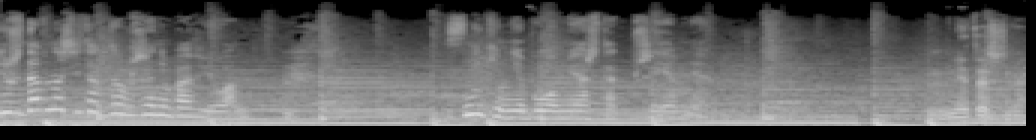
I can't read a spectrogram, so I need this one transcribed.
Już dawno się tak dobrze nie bawiłam. Z nikim nie było mi aż tak przyjemnie. Mnie też nie.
